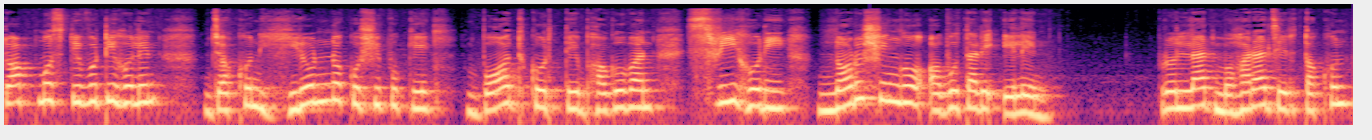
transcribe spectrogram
টপ মোস্ট ডিভোটি হলেন? যখন হিরণ্যকশিপুকে বধ করতে ভগবান শ্রীহরি নরসিংহ অবতারে এলেন। প্রহ্লাদ মহারাজের তখন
